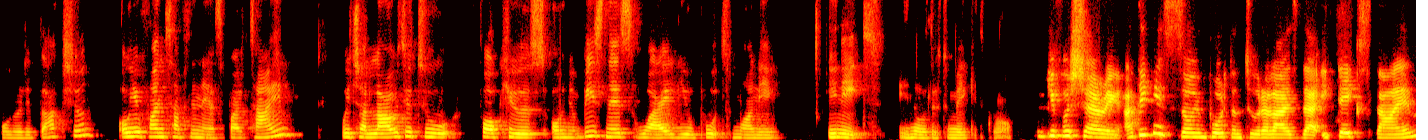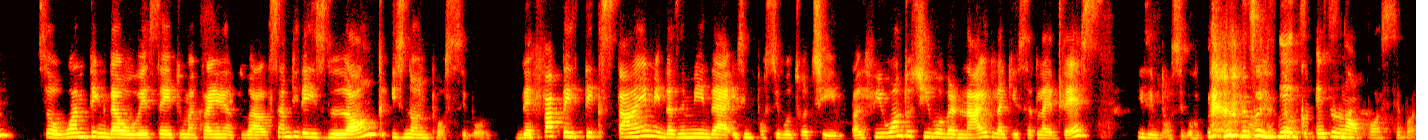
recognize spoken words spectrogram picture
for a reduction or you find something else part-time which allows you to focus on your business while you put money in it in order to make it grow. Thank you for sharing. I think it's so important to realize that it takes time so one thing that I always say to my client as well, something that is long is not impossible. The fact that it takes time, it doesn't mean that it's impossible to achieve. But if you want to achieve overnight, like you said, like this, it's impossible. No, so it's, it's, it's, not possible.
